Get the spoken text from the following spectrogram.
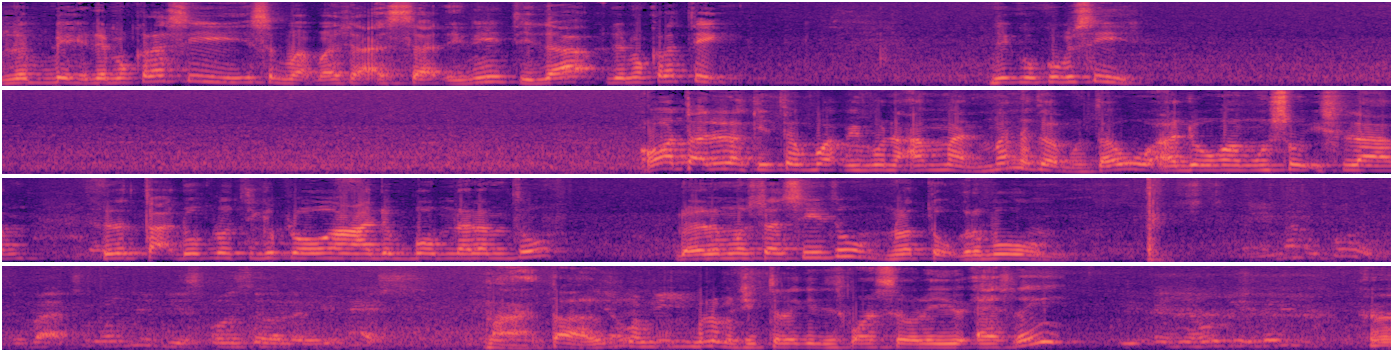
Lebih demokrasi Sebab Bashar Assad ini Tidak demokratik. Dia kuku besi. Oh tak adalah kita buat pimpinan aman. Mana kamu tahu ada orang musuh Islam letak 20-30 orang ada bom dalam tu? Dalam demonstrasi tu Meletup gerbong. Memang pun Sebab semuanya disponsor oleh US Mantap belum, belum cerita lagi disponsor oleh US lagi ha?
